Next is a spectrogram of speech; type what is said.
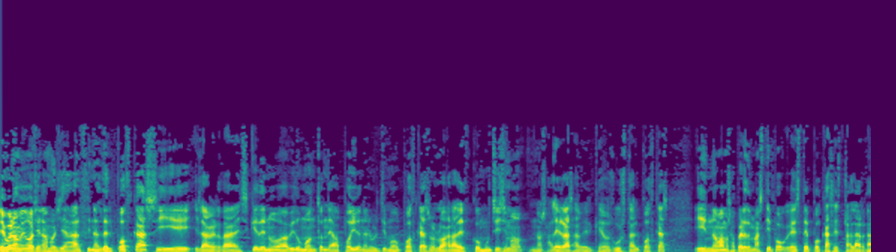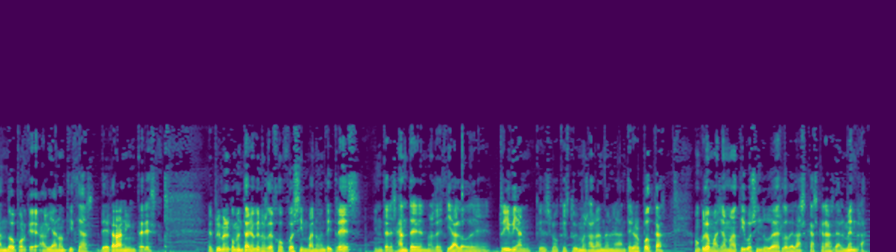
Y bueno amigos, llegamos ya al final del podcast y, la verdad es que de nuevo ha habido un montón de apoyo en el último podcast, os lo agradezco muchísimo, nos alegra saber que os gusta el podcast y no vamos a perder más tiempo porque este podcast se está alargando porque había noticias de gran interés. El primer comentario que nos dejó fue Simba93, interesante, nos decía lo de Rivian, que es lo que estuvimos hablando en el anterior podcast, aunque lo más llamativo sin duda es lo de las cáscaras de almendra.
